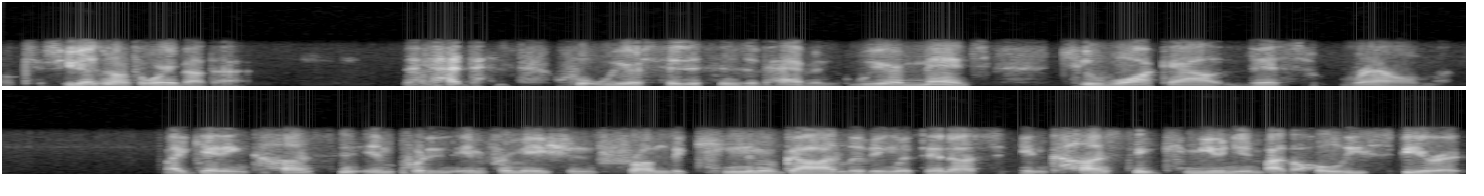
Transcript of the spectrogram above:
Okay, so you guys don't have to worry about that. that that's what we are citizens of heaven. We are meant to walk out this realm by getting constant input and information from the kingdom of God living within us in constant communion by the Holy Spirit,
